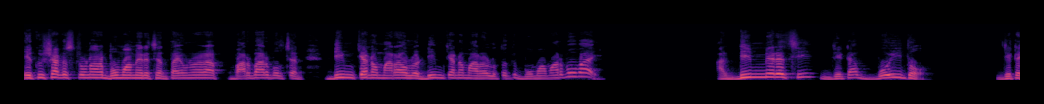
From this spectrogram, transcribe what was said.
একুশ আগস্ট ওনারা বোমা মেরেছেন, তাই ওনারা বারবার বলছেন, ডিম কেন মারা হলো? ডিম কেন মারা হলো? তো কি বোমা মারবো ভাই? আর ডিম মেরেছি, যেটা বৈধ। যেটা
